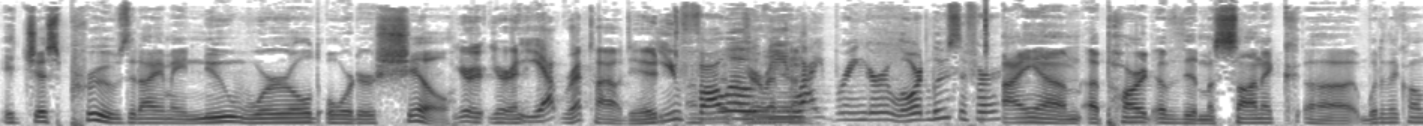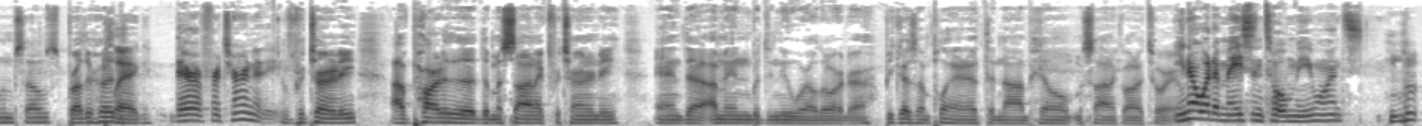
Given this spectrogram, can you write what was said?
it just proves that I am a New World Order shill. You're you're an Yep. reptile, dude. You follow you're the right. Lightbringer, Lord Lucifer. I am a part of the Masonic. Uh, what do they call themselves? Brotherhood. plague. They're a fraternity. fraternity. I'm part of the, the Masonic fraternity, and uh, I'm in with the New World Order because I'm playing at the Nob Hill Masonic Auditorium. You know what a Mason told me once?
